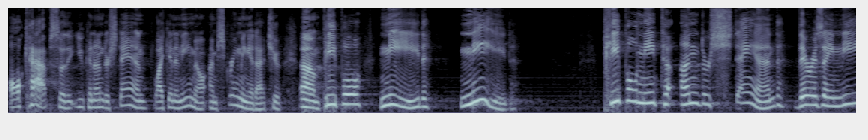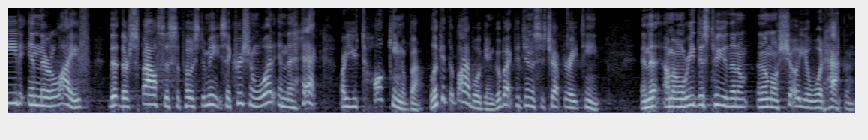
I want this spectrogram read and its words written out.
all caps, so that you can understand, like in an email, I'm screaming it at you. Um, people need need. People need to understand there is a need in their life that their spouse is supposed to meet. Say, Christian, what in the heck are you talking about? Look at the Bible again. Go back to Genesis chapter 18. And then I'm going to read this to you, and then I'm, I'm going to show you what happened.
